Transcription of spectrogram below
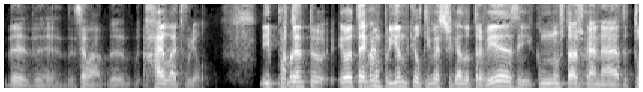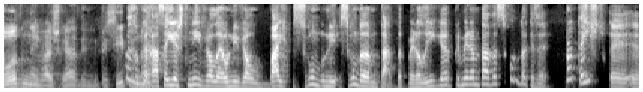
de, de- sei lá, de highlight reel. E portanto, eu até Sim, mas- compreendo que ele tivesse chegado outra vez e como não está a jogar nada de todo, nem vai jogar em princípio. Mas o é? Carraça é este nível, é o nível baixo, segundo, segunda metade da primeira liga, primeira metade da segunda. Quer dizer, pronto, é isto. É- é-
